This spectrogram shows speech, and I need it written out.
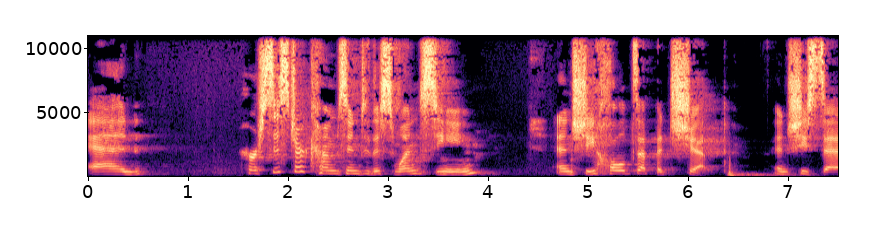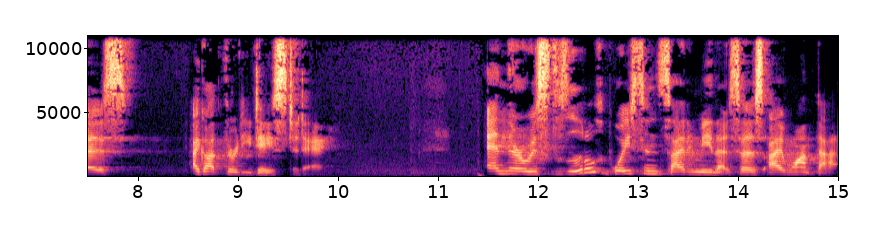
And her sister comes into this one scene and she holds up a chip and she says, I got 30 days today. And there was this little voice inside of me that says, I want that.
